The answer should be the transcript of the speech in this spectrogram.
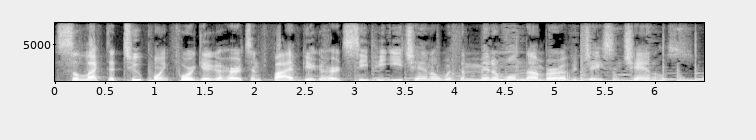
Select the 2.4 GHz and 5 GHz CPE channel with a minimal number of adjacent channels.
